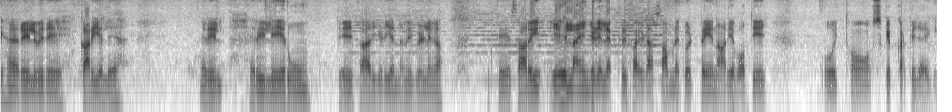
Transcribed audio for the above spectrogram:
ਇਹ ਹੈ ਰੇਲਵੇ ਦੇ ਕਾਰਿਆਲੇ ਆ। ਰੇਲ, ਰਿਲੇ, ਰੂਮ ਤੇ ਸਾਰੀ ਜਿਹੜੀ ਆ ਨਵੀਂ ਬਿਲਡਿੰਗ ਆ, ਤੇ ਸਾਰੀ ਇਹ ਲਾਈਨ ਜਿਹੜੀ ਇਲੈਕਟ੍ਰੀਫਾਈਡ ਆ, ਸਾਹਮਣੇ ਕੋਈ ਟ੍ਰੇਨ ਆ ਰਹੀ ਹੈ ਬਹੁਤ ਤੇਜ਼। ਉਹ ਇੱਥੋਂ ਸਕਿਪ ਕਰਕੇ ਜਾਏਗੀ।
